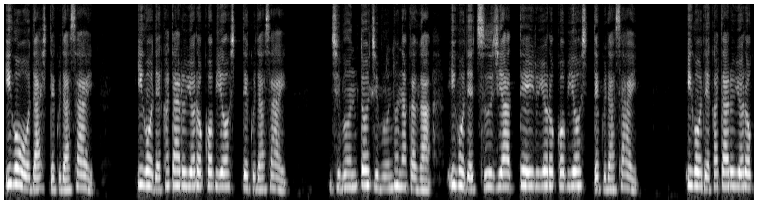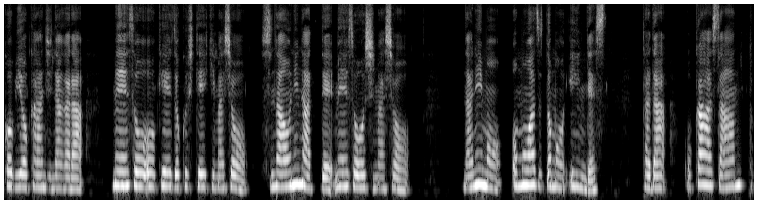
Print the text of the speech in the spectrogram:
囲碁を出してください。囲碁で語る喜びを知ってください。自分と自分の中が囲碁で通じ合っている喜びを知ってください。囲碁で語る喜びを感じながら、瞑想を継続していきましょう。素直になって瞑想をしましょう。何も思わずともいいんです。ただ、お母さんと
